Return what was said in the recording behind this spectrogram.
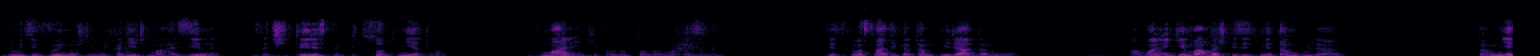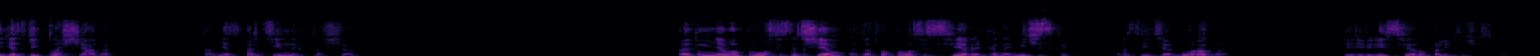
Люди вынуждены ходить в магазины за 400-500 метров. В маленькие продуктовые магазины. Детского садика там и рядом нет. А маленькие мамочки с детьми там гуляют. Там нет детских площадок. Там нет спортивных площадок. Поэтому у меня вопросы. Зачем этот вопрос из сферы экономической, развития города, перевели в сферу политическую?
